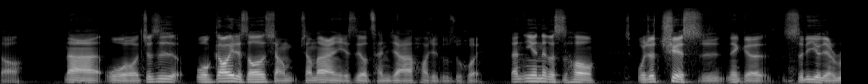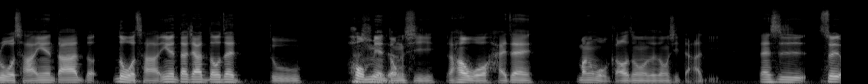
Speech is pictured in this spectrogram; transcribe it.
道。那我就是我高一的时候想想当然也是有参加化学读书会，但因为那个时候我就确实那个实力有点落差，因为大家都落差，因为大家都在读后面的东西，然后我还在帮我高中的东西打底。但是，所以，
